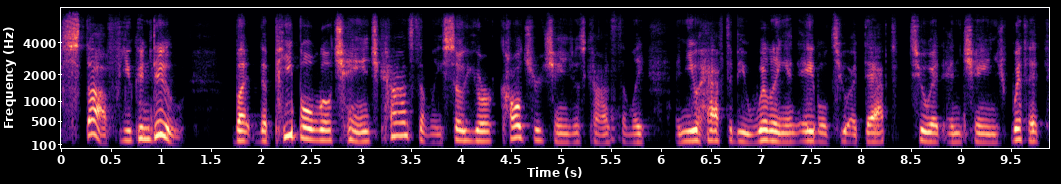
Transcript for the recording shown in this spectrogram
stuff you can do, but the people will change constantly. So your culture changes constantly, and you have to be willing and able to adapt to it and change with it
